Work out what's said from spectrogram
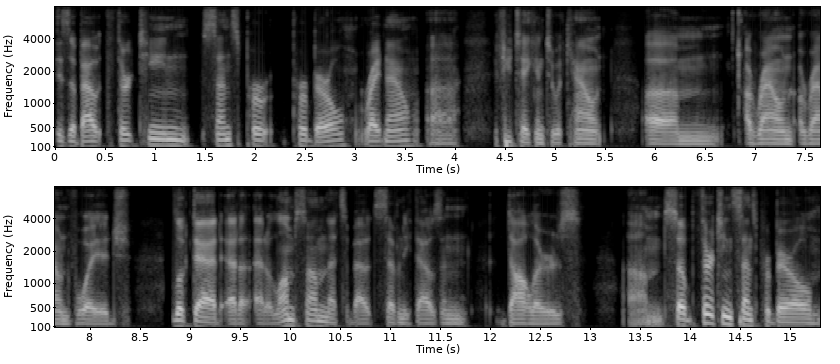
is about 13 cents per per barrel right now. Uh, if you take into account um, around around voyage, looked at at a, at a lump sum, that's about seventy thousand dollars. Um, so 13 cents per barrel.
